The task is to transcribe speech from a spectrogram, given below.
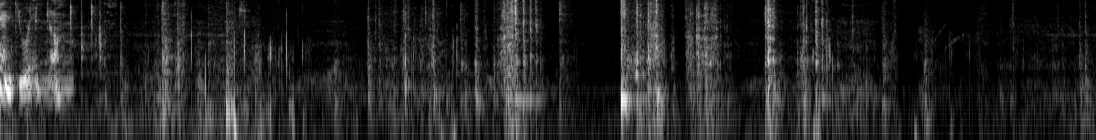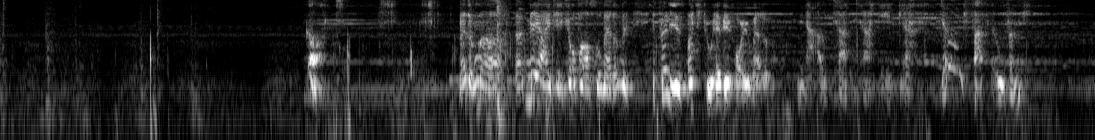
Thank you, Edgar. Madam, uh, uh, may I take your parcel, madam? It really is much too heavy for you, madam. Tut tut, Edgar. Don't fuss over me.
